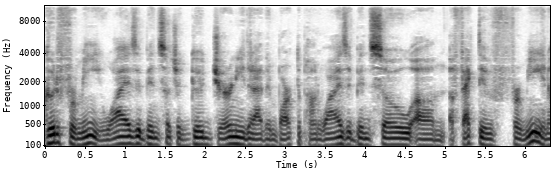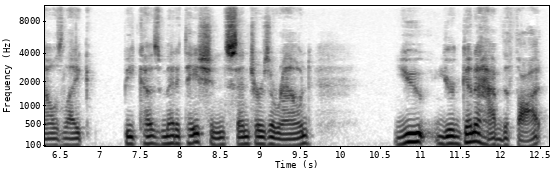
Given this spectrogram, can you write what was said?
good for me? Why has it been such a good journey that I've embarked upon? Why has it been so um, effective for me? And I was like, because meditation centers around you. You're gonna have the thought,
